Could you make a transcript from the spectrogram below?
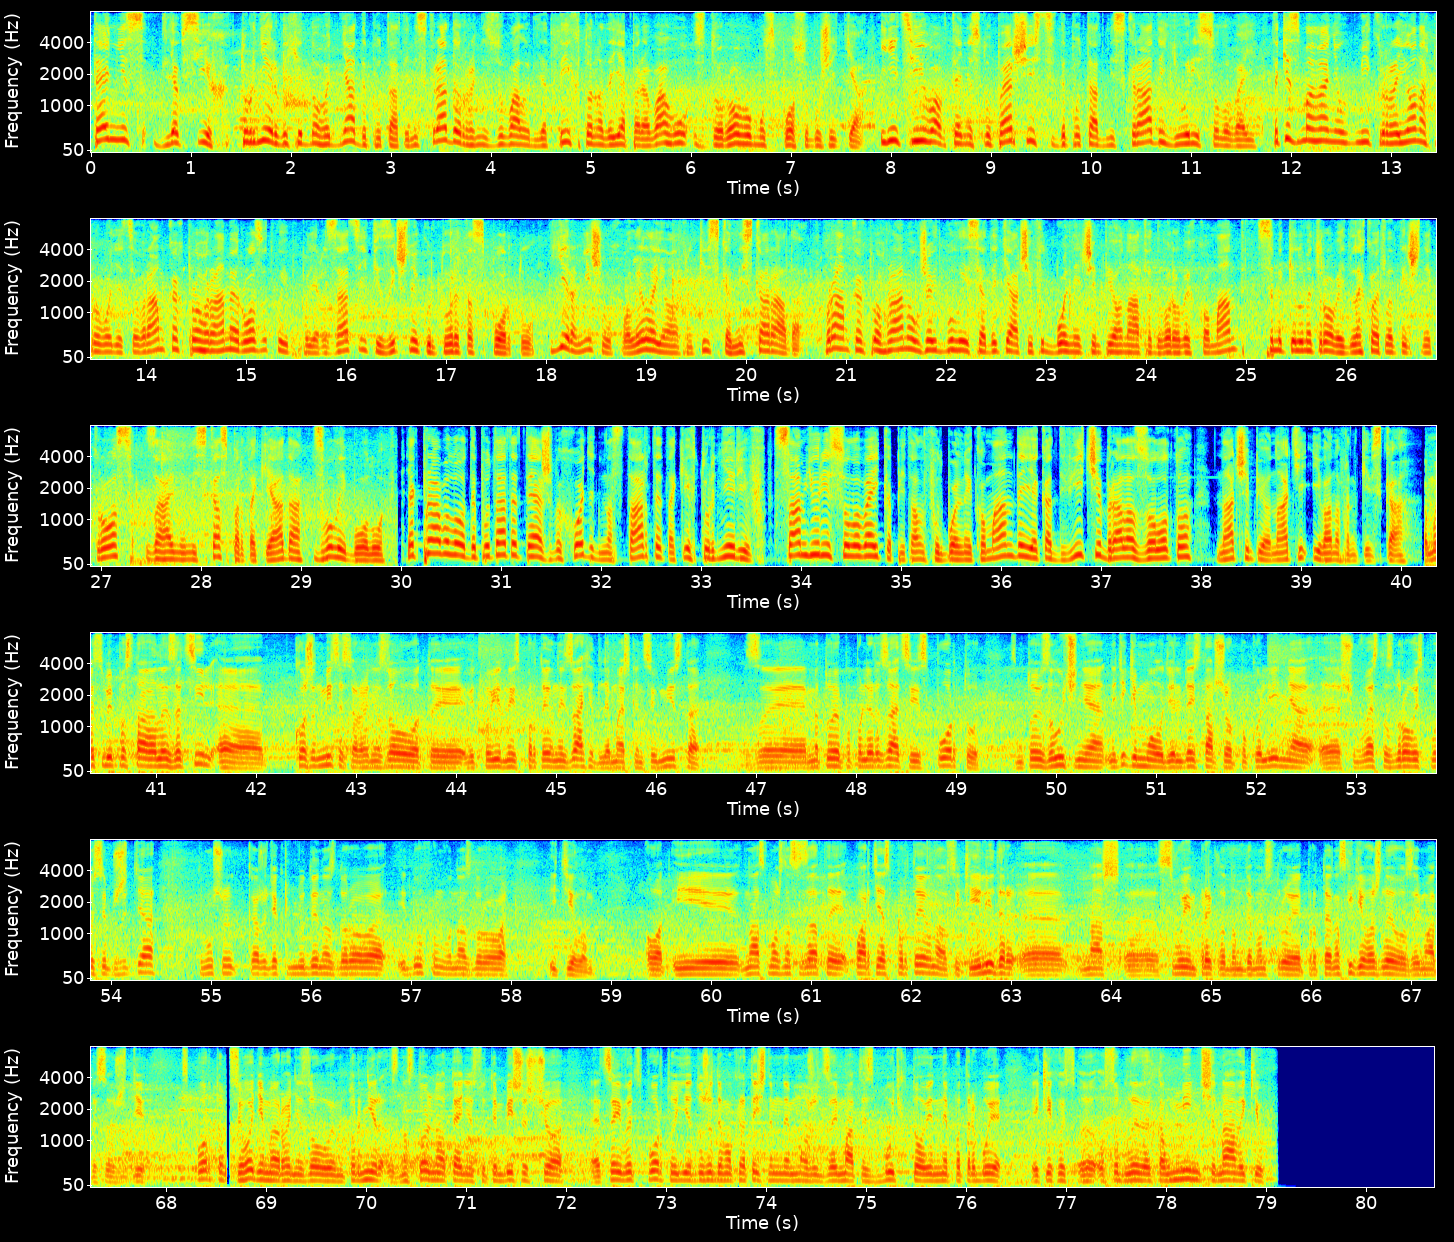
Теніс для всіх. Турнір вихідного дня депутати міськради організували для тих, хто надає перевагу здоровому способу життя. Ініціював тенісну першість депутат міськради Юрій Соловей. Такі змагання у мікрорайонах проводяться в рамках програми розвитку і популяризації фізичної культури та спорту. Її раніше ухвалила Івано-Франківська міська рада. В рамках програми вже відбулися дитячий футбольний чемпіонат дворових команд, 7-кілометровий легкоатлетичний крос, загальноміська спартакіада з волейболу. Як правило, депутати теж виходять на старти таких турнірів. Сам Юрій Соловей, капітан футбольної команди, яка двічі брала золото на чемпіонаті Івано-Франківська. Ми собі поставили за ціль е, кожен місяць організовувати відповідний спортивний захід для мешканців міста з метою популяризації спорту, з метою залучення не тільки молоді, а людей старшого покоління, е, щоб вести здоровий спосіб життя, тому що кажуть, як людина здорова і духом, вона здорова і тілом. От і нас можна сказати партія спортивна, оскільки і лідер е, наш е, своїм прикладом демонструє про те, наскільки важливо займатися в житті спортом. Сьогодні ми організовуємо турнір з настольного тенісу. Тим більше, що е, цей вид спорту є дуже демократичним, ним можуть займатися будь-хто. Він не потребує якихось е, особливих там вмінь чи навиків.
